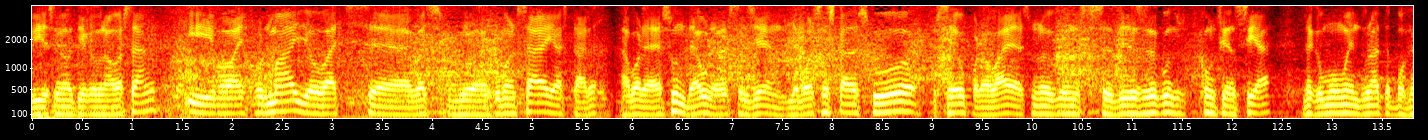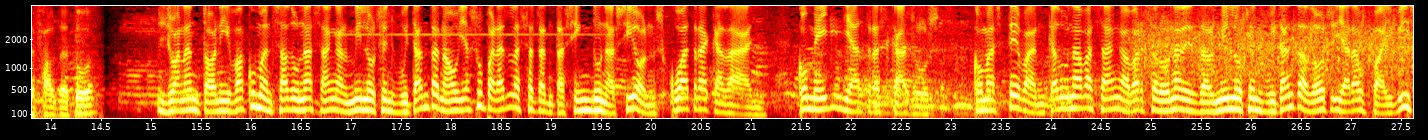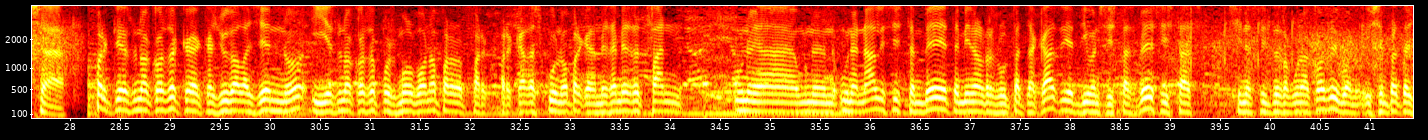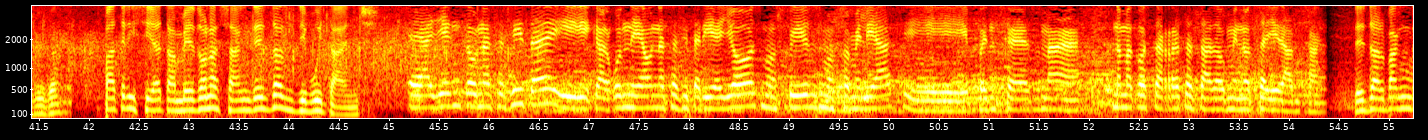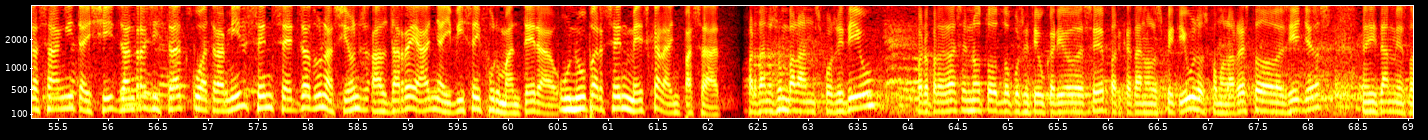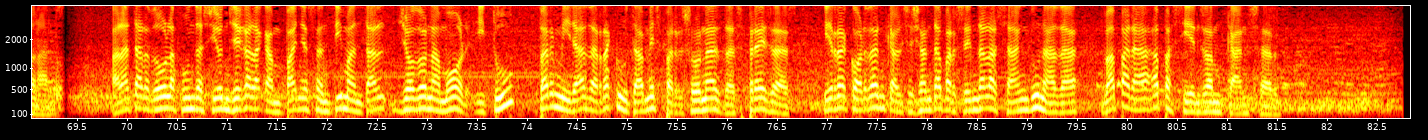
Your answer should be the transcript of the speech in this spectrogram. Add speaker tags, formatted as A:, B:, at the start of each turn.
A: Havia una tia que donava sang i me va informar i jo vaig, eh, vaig començar i ja està. A veure, és un deure de la gent. Llavors és cadascú seu, però va, és una, és de conscienciar de que un moment donat et pot fer falta a tu.
B: Joan Antoni va començar a donar sang el 1989 i ha superat les 75 donacions, 4 cada any. Com ell i altres casos. Com Esteban, que donava sang a Barcelona des del 1982 i ara ho fa a Eivissa.
C: Perquè és una cosa que, que ajuda la gent, no? I és una cosa doncs, molt bona per, per, per cadascú, no? Perquè a més a més et fan una, una, un anàlisi també, també els resultats a casa i et diuen si estàs bé, si, estàs, si necessites alguna cosa i, bueno, i sempre t'ajuda.
B: Patricia també dona sang des dels 18 anys.
D: Hi ha gent que ho necessita i que algun dia ho necessitaria jo, els meus fills, els meus familiars i penso que és una... no m'acosta res estar 10 minuts allí dant sang.
B: Des del Banc de Sang i Teixits han registrat 4.116 donacions el darrer any a Eivissa i Formentera, un 1% més que l'any passat.
E: Per tant, és un balanç positiu, però per desgràcia no tot el positiu que hauria de ser, perquè tant a les PTUs com a la resta de les illes necessitem més donants.
B: A la tardor, la Fundació engega la campanya sentimental Jo dona amor i tu per mirar de reclutar més persones despreses i recorden que el 60% de la sang donada va parar a pacients amb càncer.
